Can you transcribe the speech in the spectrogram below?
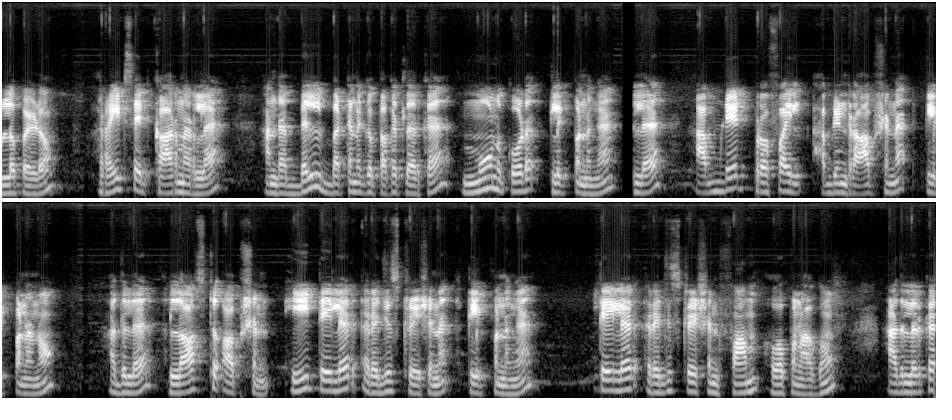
உள்ளே போயிடும். ரைட் சைட் கார்னரில் அந்த பெல் பட்டனுக்கு பக்கத்தில் இருக்க மூணு கோடை கிளிக் பண்ணுங்கள் இதில் அப்டேட் ப்ரொஃபைல் அப்படின்ற ஆப்ஷனை கிளிக் பண்ணணும். அதில் லாஸ்ட் ஆப்ஷன் இ டெய்லர் ரெஜிஸ்ட்ரேஷனை கிளிக் பண்ணுங்கள் டெய்லர் ரெஜிஸ்ட்ரேஷன் ஃபார்ம் ஓப்பன் ஆகும். அதில் இருக்க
